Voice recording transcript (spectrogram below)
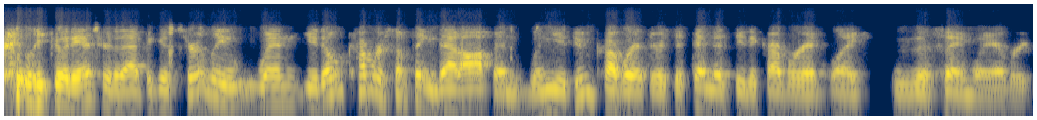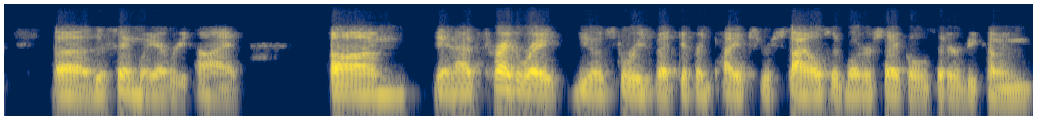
really good answer to that because certainly when you don't cover something that often, when you do cover it, there's a tendency to cover it like the same way every uh, the same way every time. Um, and I've tried to write you know stories about different types or styles of motorcycles that are becoming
